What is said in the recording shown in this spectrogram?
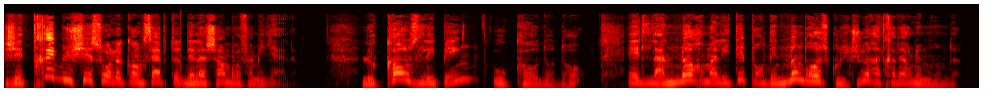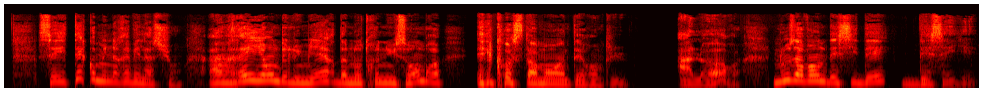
j'ai trébuché sur le concept de la chambre familiale. Le co-sleeping, ou co-dodo, est la normalité pour de nombreuses cultures à travers le monde. C'était comme une révélation, un rayon de lumière dans notre nuit sombre et constamment interrompue. Alors, nous avons décidé d'essayer.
